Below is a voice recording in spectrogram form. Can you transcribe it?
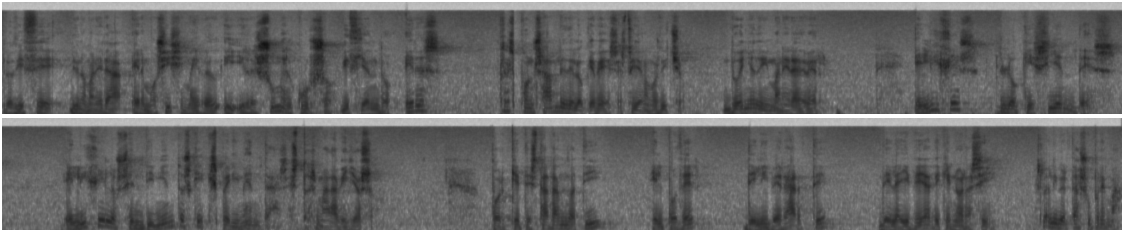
lo dice de una manera hermosísima y, resume el curso diciendo, eres responsable de lo que ves, esto ya lo hemos dicho, dueño de mi manera de ver. Eliges lo que sientes, elige los sentimientos que experimentas, esto es maravilloso, porque te está dando a ti el poder de liberarte de la idea de que no era así. Es la libertad suprema.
